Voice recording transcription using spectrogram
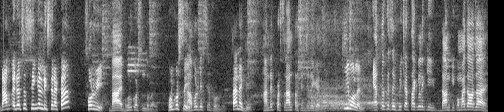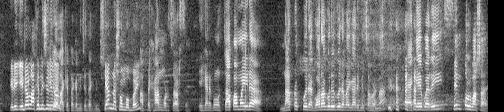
ডাব এটা হচ্ছে সিঙ্গেল ডিস্কের একটা ফোর ভাই ভুল করছেন তো ভাই। ভুল করছি? ডাবল ডিস্কের তাই নাকি? হান্ড্রেড পার্সেন্ট আনটাচ ইঞ্জিনের গাড়ি। কি বলেন? এত কিছু ফিচার থাকলে কি দাম কি কমায় দেওয়া যায়? এটা এটাও লাখের নিচে দিবেন? লাখের টাকা নিচে থাকবেন কেমনে সম্ভব ভাই? আপনি খান মোটরস আসছে। এখানে কোনো চাপা মাইরা নাটক কইরা গড়াগড়ি কইরা ভাই গাড়ি বেচা হয় না। একেবারেই সিম্পল ভাষায়।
